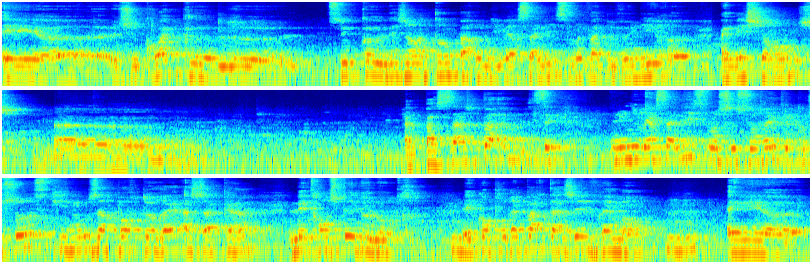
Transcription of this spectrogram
Et euh, je crois que le, ce que les gens entendent par universalisme va devenir euh, un échange, un, un passage. L'universalisme, ce serait quelque chose qui nous apporterait à chacun l'étrangeté de l'autre et qu'on pourrait partager vraiment. Et, euh,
